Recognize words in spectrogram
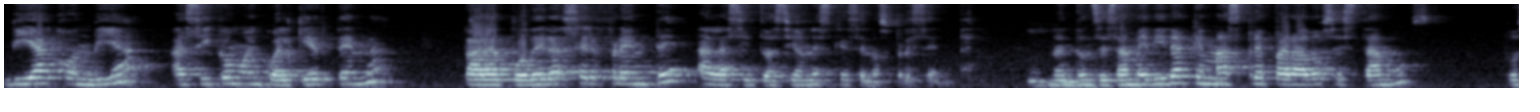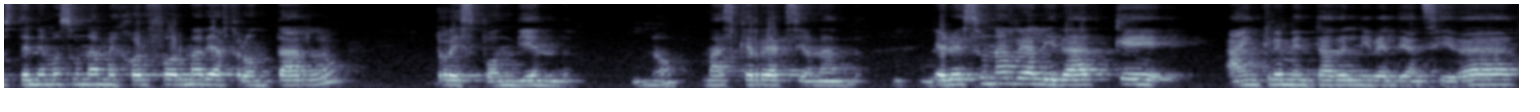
día con día, así como en cualquier tema, para poder hacer frente a las situaciones que se nos presentan. Entonces, a medida que más preparados estamos, pues tenemos una mejor forma de afrontarlo respondiendo, ¿no? Más que reaccionando. Pero es una realidad que ha incrementado el nivel de ansiedad,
